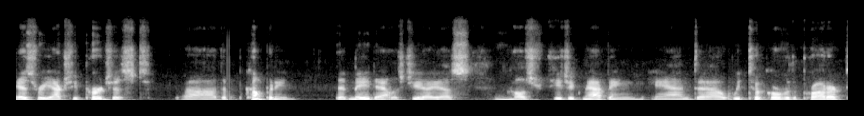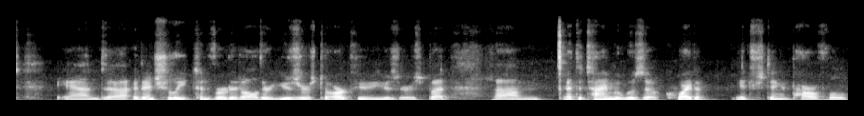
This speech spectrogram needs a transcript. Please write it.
Esri actually purchased uh, the company that made Atlas GIS. Called Strategic Mapping, and uh, we took over the product and uh, eventually converted all their users to ArcView users. But um, at the time, it was a quite a interesting and powerful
